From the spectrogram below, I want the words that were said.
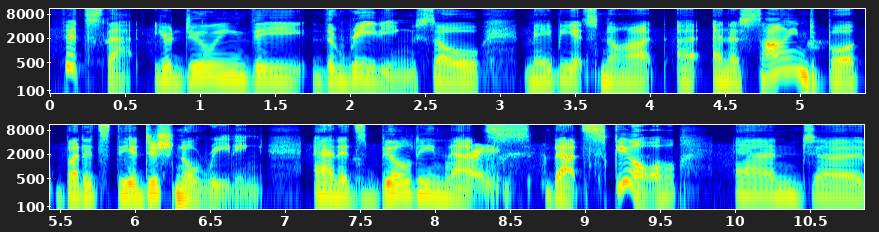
fits that. You're doing the the reading. So maybe it's not a, an assigned book but it's the additional reading. And it's building that right. that skill and uh,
